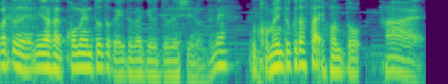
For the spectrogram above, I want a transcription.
またね、皆さんコメントとかいただけると嬉しいのでね。コメントください、本当はい。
